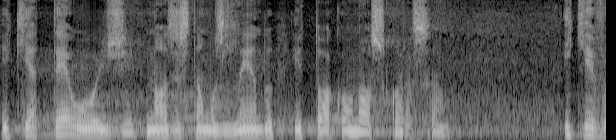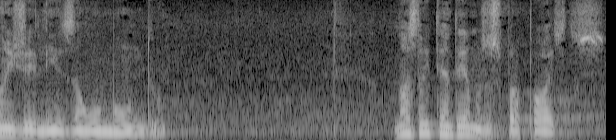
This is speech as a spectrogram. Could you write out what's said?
e que até hoje nós estamos lendo e tocam o nosso coração e que evangelizam o mundo. Nós não entendemos os propósitos.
